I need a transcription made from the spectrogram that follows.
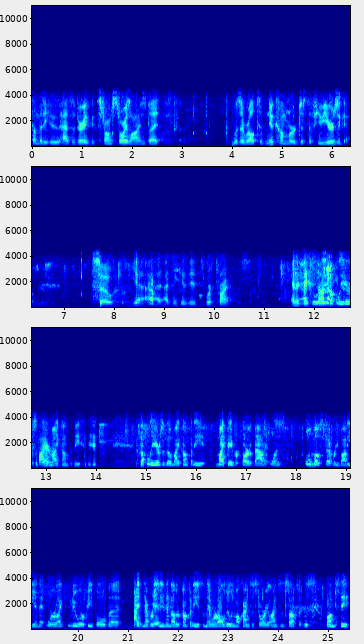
somebody who has a very good, strong storyline, but was a relative newcomer just a few years ago. So yeah, I, I think it, it's worth trying. And if Absolutely. they a suck, couple of years ago, my company, a couple of years ago, my company, my favorite part about it was almost everybody in it were like newer people that I'd never Yeah. seen in other companies, and they were all doing all kinds of storylines and stuff. It was fun to see.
